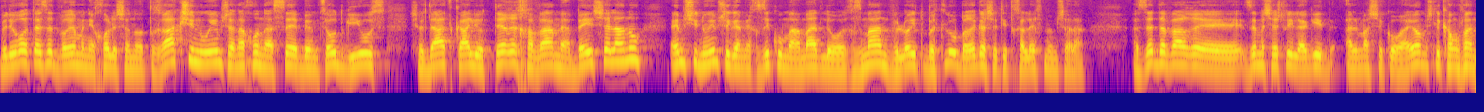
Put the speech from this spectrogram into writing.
ולראות איזה דברים אני יכול לשנות. רק שינויים שאנחנו נעשה באמצעות גיוס של דעת קהל יותר רחבה מהבייס שלנו, הם שינויים שגם יחזיקו מעמד לאורך זמן ולא יתבטלו ברגע שתתחלף ממשלה. אז זה דבר, אה, זה מה שיש לי להגיד על מה שקורה היום. יש לי כמובן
